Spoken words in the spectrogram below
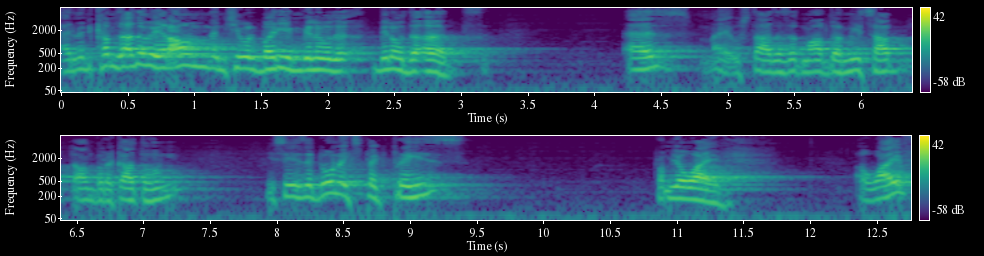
And when it comes the other way around, then she will bury him below the, below the earth. As my Ustad Hazrat Hamid Sahib, Barakatuhum, he says that don't expect praise from your wife. A wife,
